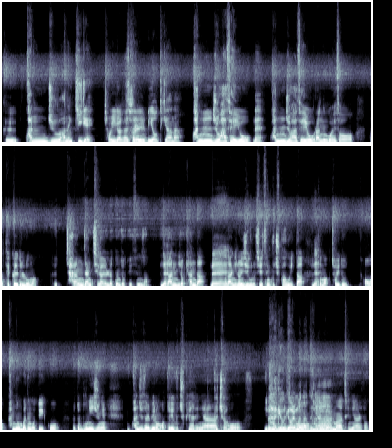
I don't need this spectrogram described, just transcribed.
그, 관주하는 기계, 저희가 사실 설비 어떻게 하나. 관주하세요, 네. 관주하세요라는 거 해서 뭐 댓글들로 막 그 자랑잔치가 열렸던 적도 있습니다. 네. 난 이렇게 한다. 네. 어, 난 이런 식으로 시스템 구축하고 있다. 네. 그래서 막 저희도 어, 감동받은 것도 있고 그리고 또 문의 중에 관주 설비로 어떻게 구축해야 되냐. 그쵸. 뭐 이런 가격이 식으로 해서 얼마나 드냐. 가격이 얼마나 드냐. 그래서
